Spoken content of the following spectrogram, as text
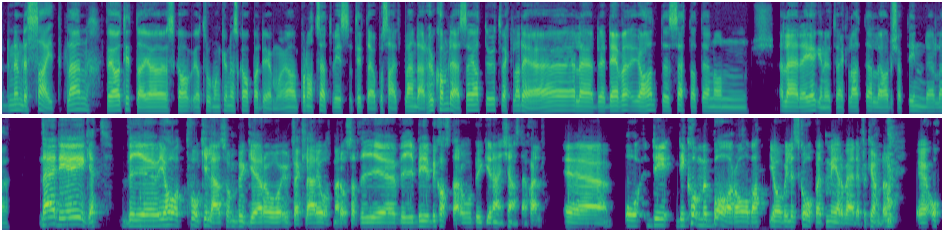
du nämnde Siteplan. För jag tittar, jag, ska, jag tror man kunde skapa demo. Jag, på något sätt vis tittar jag på Siteplan där. Hur kom det sig att du utvecklade det? Eller det, det, jag har inte sett att det är någon... Eller är det egenutvecklat eller har du köpt in det? Eller? Nej, det är eget. Vi, eh, jag har två killar som bygger och utvecklar det åt mig. Då, så att vi, eh, vi bekostar och bygger den tjänsten själv. Eh, och det, det, kommer bara av att jag ville skapa ett mervärde för kunden. Eh, och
